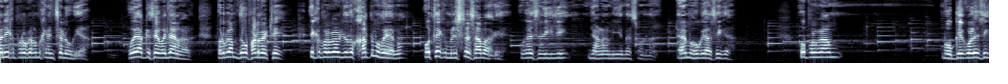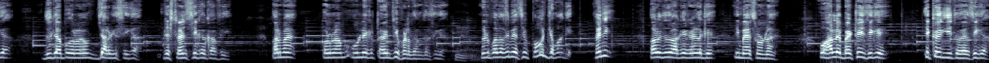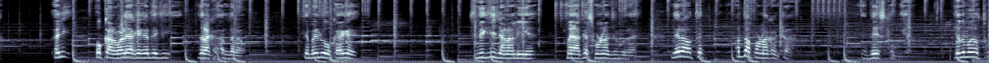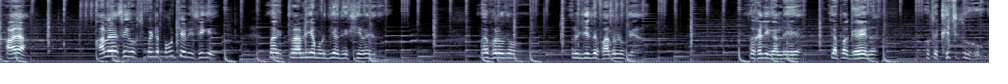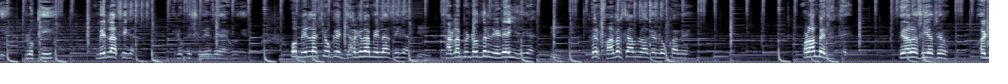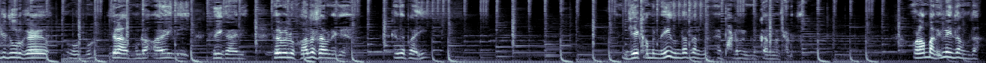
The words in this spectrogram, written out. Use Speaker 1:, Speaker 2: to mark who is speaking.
Speaker 1: ਪਰ ਇੱਕ programme cancel ਹੋ ਗਿਆ। ਹੋਇਆ ਕਿਸੇ ਵਜ੍ਹਾ ਨਾਲ। ਪ੍ਰੋਗਰਾਮ ਦੋ ਫੜ ਬੈਠੇ। ਇੱਕ ਪ੍ਰੋਗਰਾਮ ਜਦੋਂ ਖਤਮ ਹੋਇਆ ਨਾ ਉੱਥੇ ਇੱਕ ਮਿਨਿਸਟਰ ਸਾਹਿਬ ਆ ਗਏ। ਉਹ ਕਹਿੰਦੇ ਸਦੀਕ ਜੀ ਜਾਣਾ ਨਹੀਂ ਹੈ ਮੈਂ ਸੁਣਨਾ ਟਾਈਮ ਹੋ ਗਿਆ ਸੀਗਾ। ਉਹ ਪ੍ਰੋਗਰਾਮ ਮੋਗੇ ਕੋਲੇ ਸੀਗਾ। ਦੂਜਾ ਪ੍ਰੋਗਰਾਮ ਜਰਗ ਸੀਗਾ। ਡਿਸਟੈਂਸ ਸੀਗਾ ਕਾਫੀ। ਪਰ ਮੈਂ ਪ੍ਰੋਗਰਾਮ ਉਹਨੇ ਇੱਕ ਟਾਈਮ 'ਚ ਹੀ ਫੜਦਾ ਹੁੰਦਾ ਸੀਗਾ। ਮੈਨੂੰ ਪਤਾ ਸੀ ਵੀ ਅਸੀਂ ਪਹੁੰਚ ਜਾਵਾਂਗੇ। ਹਾਂਜੀ। ਪਰ ਜਦੋਂ ਆ ਕੇ ਕਹਿਣ ਲੱਗੇ ਨਹੀਂ ਮੈਂ ਸੁਣਨਾ ਉਹ ਹਾਲੇ ਬੈਠੇ ਸੀਗੇ। ਇੱਕੋ ਹੀ ਗੀਤ ਹੋਇਆ ਸੀਗਾ। ਹਾਂਜੀ। ਉਹ ਘਰ ਵਾਲੇ ਆ ਕੇ ਕਹਿੰਦੇ ਜੀ ਜਰਾ ਅੰਦਰ ਆਓ। ਤੇ ਮੈਨੂੰ ਉਹ ਕਹਿ ਗਏ ਸਦੀਕ ਜੀ ਜਾਣਾ ਨਹੀਂ ਹੈ ਮੈਂ ਆ ਕੇ ਸੁਣਨਾ ਜ਼ਰੂਰ ਹੈ। ਮੇਰਾ ਉੱਥੇ ਅੱਧਾ ਪੌਣਾ ਘੰਟਾ ਵੇਸਟ ਹੋ ਗਿਆ। ਜਦੋਂ ਮੈਂ ਉੱਥੋਂ ਆਇਆ ਹਾਲੇ ਅਸੀਂ ਉਸ ਪਿੰਡ ਪਹੁੰਚੇ ਨਹੀਂ ਸੀਗੇ। ਮੈਂ ਟਰਾਲੀਆਂ ਮੁੜਦੀਆਂ ਦੇਖੀਆਂ ਨਾ ਜਦੋਂ। ਮੈਂ ਫਿਰ ਉਦੋਂ ਰਣਜੀਤ ਦੇ ਫਾਦਰ ਨੂੰ ਕਿਹਾ ਮੈਂ ਕਿਹਾ ਜੀ ਗੱਲ ਇਹ ਹੈ ਕਿ ਆਪਾਂ ਗਏ ਨਾ ਉੱਥੇ ਖਿੱਚ ਤੂ ਹੋਊਗੀ। ਲੋਕੀ ਮੇਲਾ ਸੀਗਾ ਲੋਕੀ ਸਵੇਰ ਦੇ ਆਏ ਹੋਣਗੇ। ਉਹ ਮੇਲਾ ਚੋਂਕਿ ਜਰਗ ਦਾ ਮੇਲਾ ਸੀਗਾ। ਸਾਡਾ ਪਿੰਡ ਉਧਰ ਨੇੜੇ ਹੀ ਸੀਗਾ। ਫਿਰ ਫਾਦਰ ਸਾਹਿਬ ਨੂੰ ਆ ਕੇ ਲੋਕਾਂ ਨੇ ਉਲਾਂਭੇ ਦਿੱਤੇ। ਯਾਰ ਅਸੀਂ ਇੱਥੇ ਅੱਡੀ ਦੂਰ ਗਏ ਤੇਰਾ ਮੁੰਡਾ ਆਇਆ ਹੀ ਨਹੀਂ, ਠੀਕ ਆਇਆ ਨਹੀਂ। ਫਿਰ ਮੈਨੂੰ ਫਾਦਰ ਸਾਹਿਬ ਨੇ ਕਿਹਾ, ਕਹਿੰਦੇ ਭਾਈ, ਜੇ ਕੰਮ ਨਹੀਂ ਹੁੰਦਾ ਤਾਂ ਇਹ ਫੜ ਕਰਨਾ ਛੱਡ ਦੋ ਉਲਾਂਭਾ ਨਹੀਂ ਲੈਂਦਾ ਹੁੰਦਾ।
